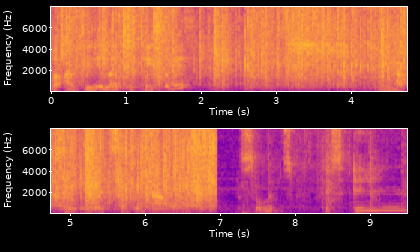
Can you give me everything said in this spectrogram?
but I really like the taste of it. We have to work something out. So let's put this in.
